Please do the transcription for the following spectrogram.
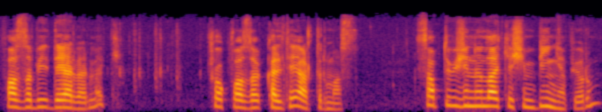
Fazla bir değer vermek çok fazla kaliteyi arttırmaz. Subdivision'ı like caching 1000 yapıyorum.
